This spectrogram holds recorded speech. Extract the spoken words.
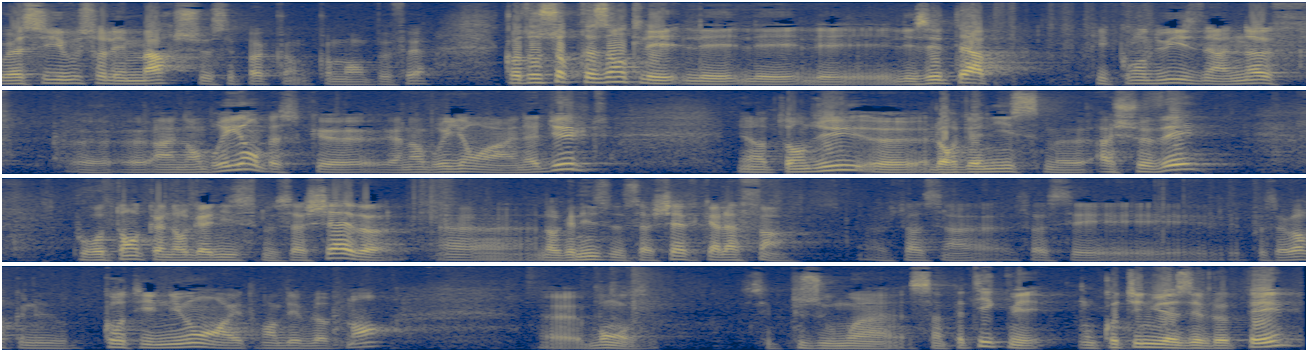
ou asseyez-vous sur les marches, je ne sais pas comment on peut faire, quand on se représente les, les, étapes qui conduisent d'un œuf euh, à un embryon, parce qu'un embryon a un adulte, bien entendu, euh, l'organisme achevé, pour autant qu'un organisme s'achève, un organisme ne s'achève qu'à la fin. Ça, ça il faut savoir que nous continuons à être en développement. bon, c'est plus ou moins sympathique, mais on continue à se développer.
